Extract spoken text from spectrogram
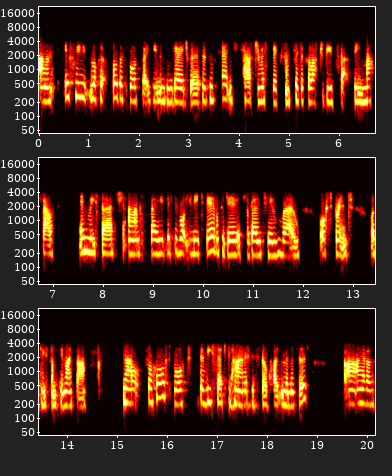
And if we look at other sports that humans engage with, there's certain characteristics and physical attributes that have been mapped out in research and say this is what you need to be able to do if you're going to row or sprint or do something like that. Now, for horse sports, the research behind this is still quite limited. I have an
